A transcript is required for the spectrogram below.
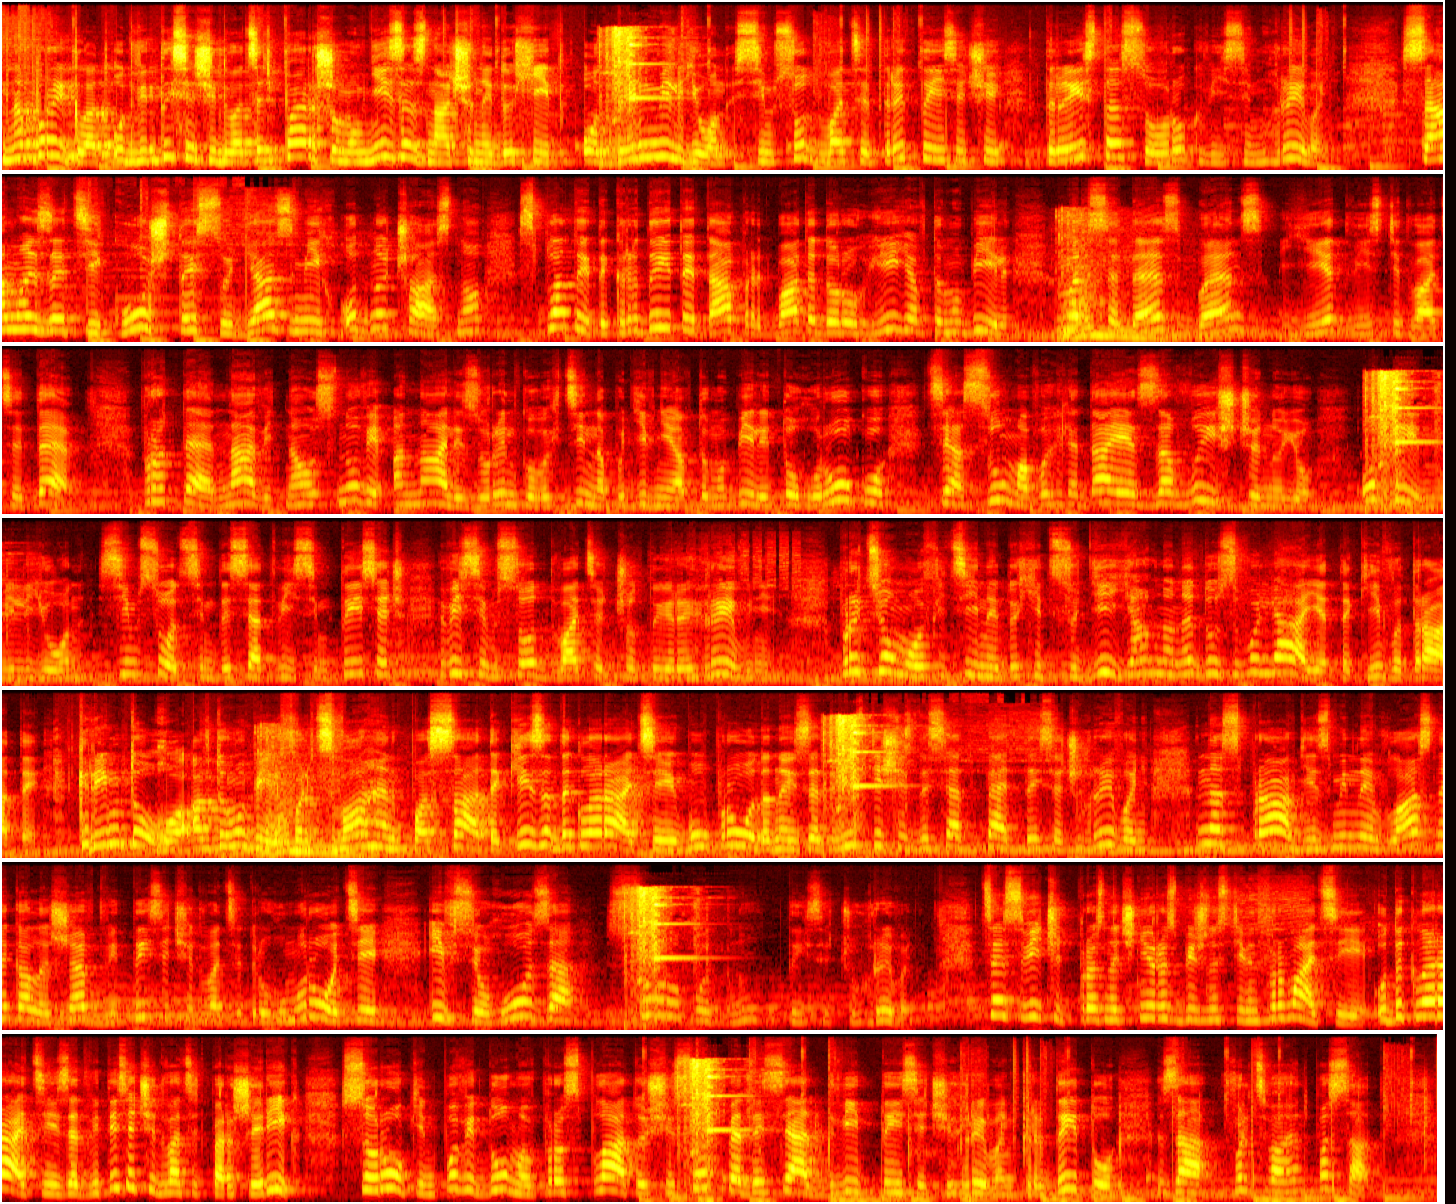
Наприклад, у 2021-му в ній зазначений дохід 1 мільйон 723 тисячі 348 гривень. Саме за ці кошти суддя зміг одночасно сплатити кредити та придбати дорогий автомобіль Mercedes-Benz E220D. Проте навіть на основі аналізу ринкових цін на подібні автомобілі того року ця сума виглядає завищеною 1 мільйон 778 тисяч 824 гривні. При цьому офіційний дохід судді явно не дозволяє такі витрати. Крім того, автомобіль Volkswagen Passat, який за декларацією був проданий за 265 тисяч гривень, насправді змінив власника лише в 2022 році і всього за 41 тисячу гривень. Це свідчить про значні розбіжності в інформації. У декларації за 2021 рік Сорокін повідомив про сплату 652 тисячі гривень кредиту за Volkswagen Passat.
